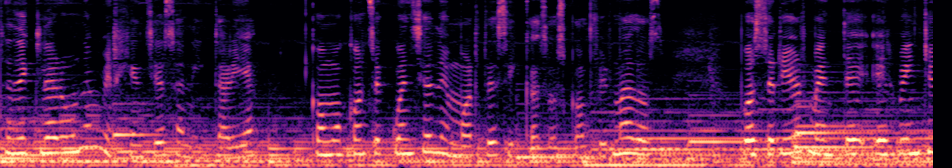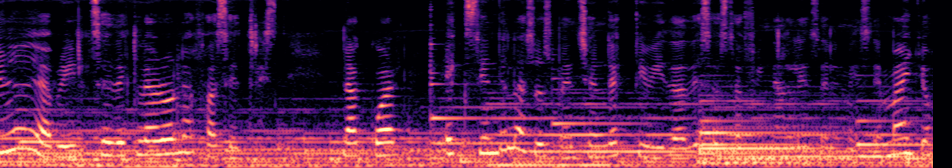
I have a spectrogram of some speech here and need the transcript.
se declaró una emergencia sanitaria como consecuencia de muertes y casos confirmados. Posteriormente, el 21 de abril se declaró la fase 3, la cual extiende la suspensión de actividades hasta finales del mes de mayo.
